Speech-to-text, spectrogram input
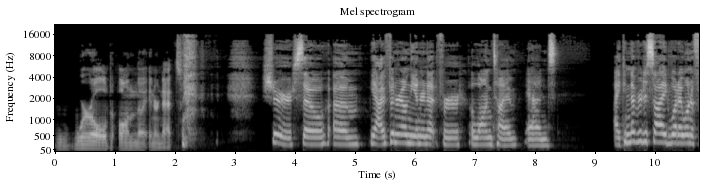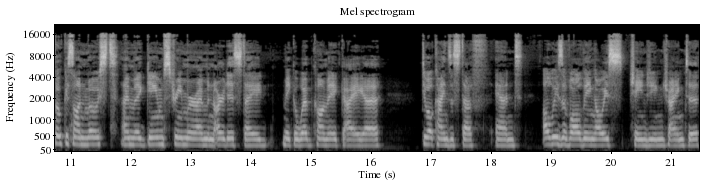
world on the internet. sure. So, um, yeah, I've been around the internet for a long time and I can never decide what I want to focus on most. I'm a game streamer, I'm an artist, I make a web comic, I uh, do all kinds of stuff, and always evolving, always changing, trying to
